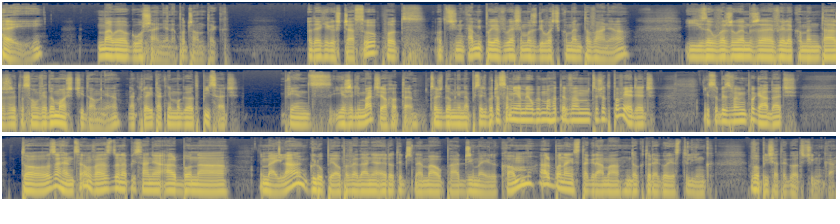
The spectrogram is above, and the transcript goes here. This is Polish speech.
Hej, małe ogłoszenie na początek. Od jakiegoś czasu pod odcinkami pojawiła się możliwość komentowania i zauważyłem, że wiele komentarzy to są wiadomości do mnie, na które i tak nie mogę odpisać. Więc jeżeli macie ochotę coś do mnie napisać, bo czasami ja miałbym ochotę wam coś odpowiedzieć i sobie z wami pogadać, to zachęcam was do napisania albo na maila glupie opowiadania erotyczne małpa gmail.com albo na Instagrama, do którego jest link w opisie tego odcinka.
